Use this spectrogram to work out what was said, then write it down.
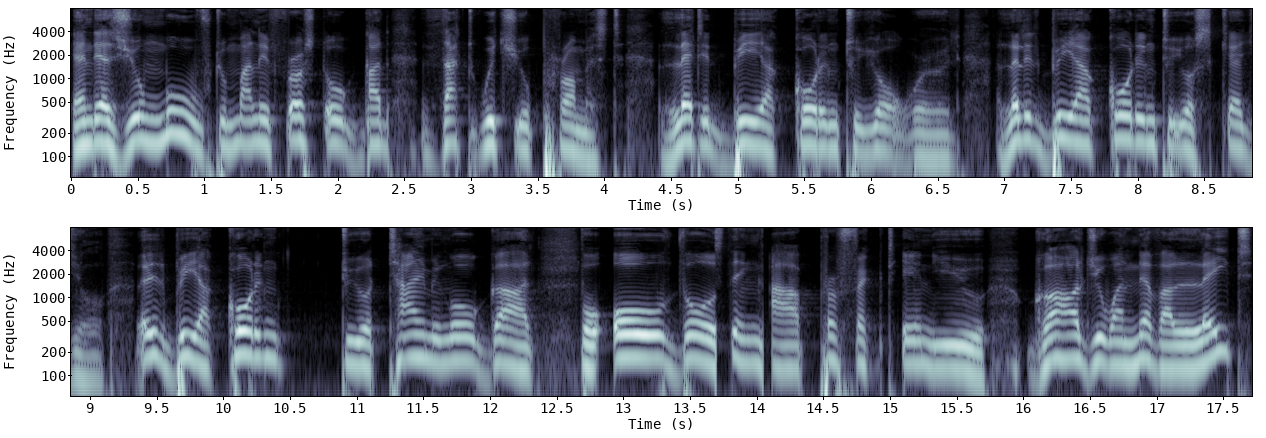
And as you move to manifest, oh God, that which you promised, let it be according to your word. Let it be according to your schedule. Let it be according to your timing, oh God, for all those things are perfect in you. God, you are never late.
